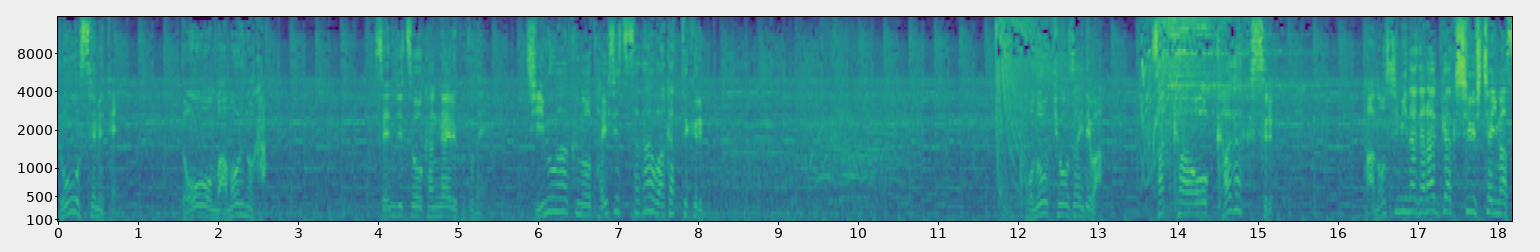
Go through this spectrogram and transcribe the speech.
どう攻めてどう守るのか。戦術を考えることでチームワークの大切さが分かってくる。この教材ではサッカーを科学する。楽しみながら学習しちゃいます。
